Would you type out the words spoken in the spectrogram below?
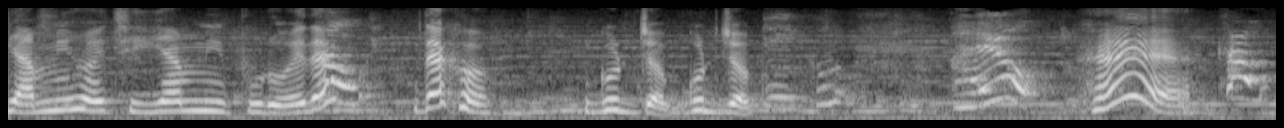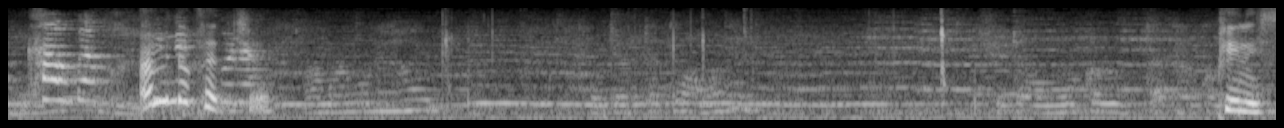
ইয়াম্মি হয়েছে ইয়াম্মি পুরো। এ দেখ দেখো। গুড জব গুড জব হ্যাঁ। আমি তো খাচ্ছি। ফিনিশ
